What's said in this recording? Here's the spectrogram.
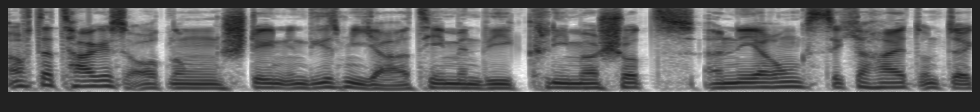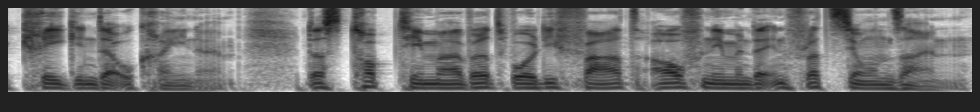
Auf der Tagesordnung stehen in diesem Jahr Themen wie Klimaschutz, Ernährungssicherheit und der Krieg in der Ukraine. Das Top-Thema wird wohl die Fahrt aufnehmender Inflation sein.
